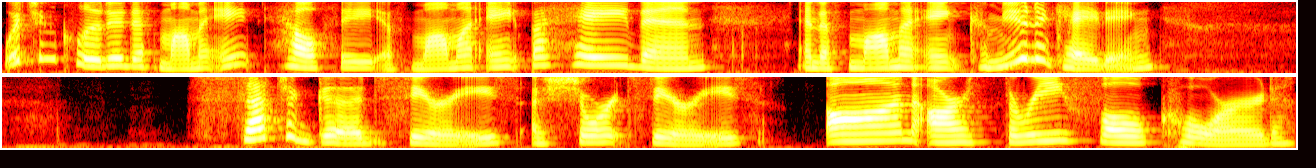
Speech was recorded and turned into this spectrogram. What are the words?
which included If Mama Ain't Healthy, If Mama Ain't Behaving, and If Mama Ain't Communicating. Such a good series, a short series on our threefold cord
